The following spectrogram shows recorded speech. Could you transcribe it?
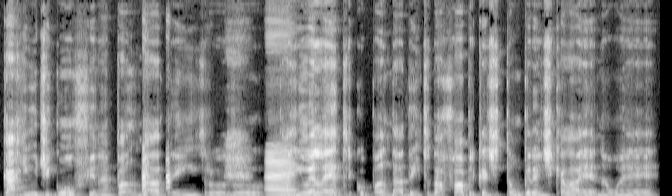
Carrinho de golfe, né, para andar dentro do é. carrinho elétrico para andar dentro da fábrica de tão grande que ela é, não é?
